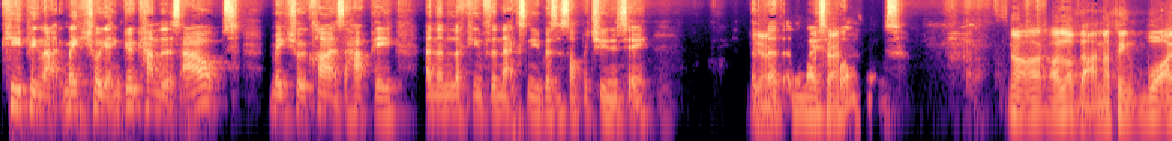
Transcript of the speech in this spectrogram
keeping that, making sure you're getting good candidates out, making sure your clients are happy, and then looking for the next new business opportunity. Yeah. The most okay. important things. No, I, I, love that, and I think what I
